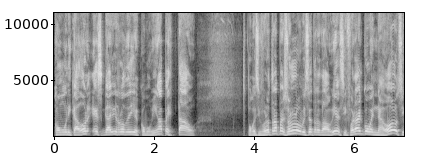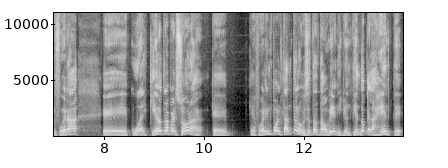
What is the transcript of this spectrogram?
comunicador es Gary Rodríguez, como bien apestado. Porque si fuera otra persona lo hubiese tratado bien. Si fuera el gobernador, si fuera eh, cualquier otra persona que, fuera importante, lo hubiese tratado bien. Y yo entiendo que la gente,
